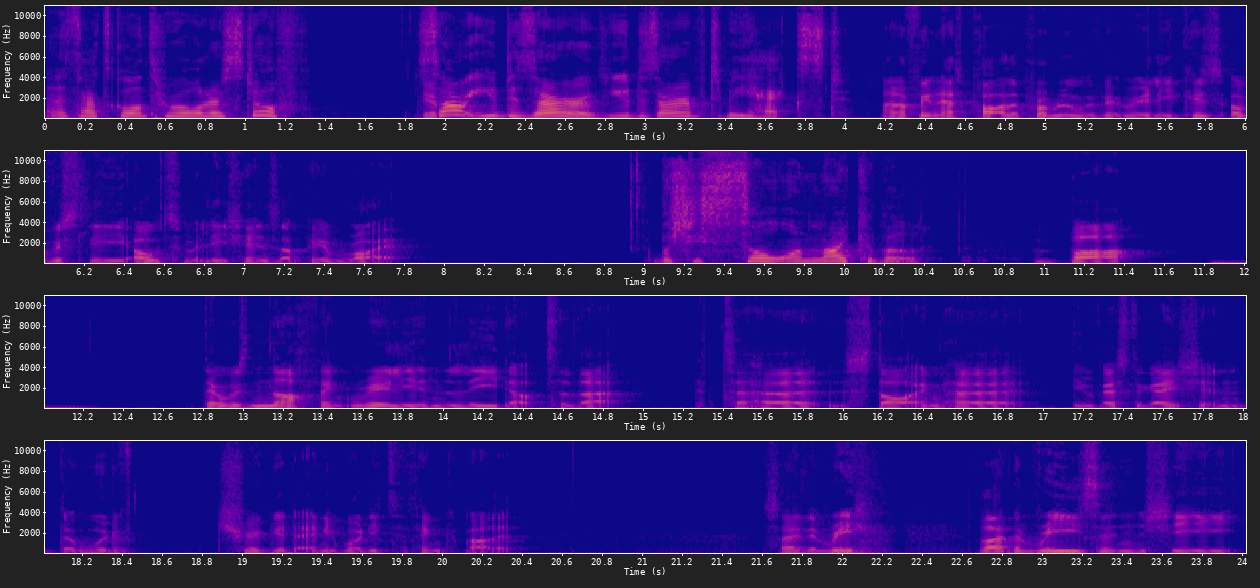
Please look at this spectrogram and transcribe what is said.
and it starts going through all her stuff. Yep. Sorry, you deserve you deserve to be hexed. And I think that's part of the problem with it, really, because obviously, ultimately, she ends up being right. But she's so unlikable. But there was nothing really in the lead up to that, to her starting her investigation, that would have triggered anybody to think about it. So the re, like the reason she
